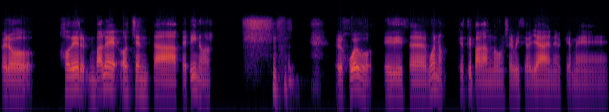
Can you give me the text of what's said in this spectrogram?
pero joder, vale 80 pepinos el juego. Y dices, bueno, ¿qué estoy pagando un servicio ya en el que me,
